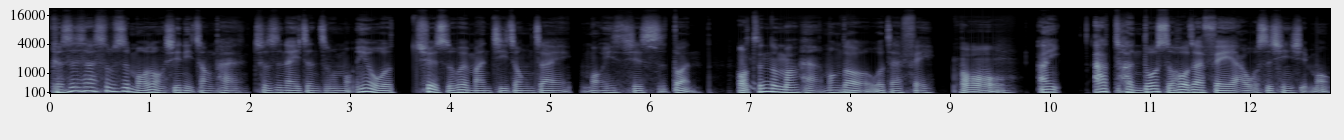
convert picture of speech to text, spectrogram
可是他是不是某种心理状态，就是那一阵子会梦？因为我确实会蛮集中在某一些时段。哦，真的吗？嗯，梦到我在飞。哦，啊啊，很多时候在飞啊，我是清醒梦。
